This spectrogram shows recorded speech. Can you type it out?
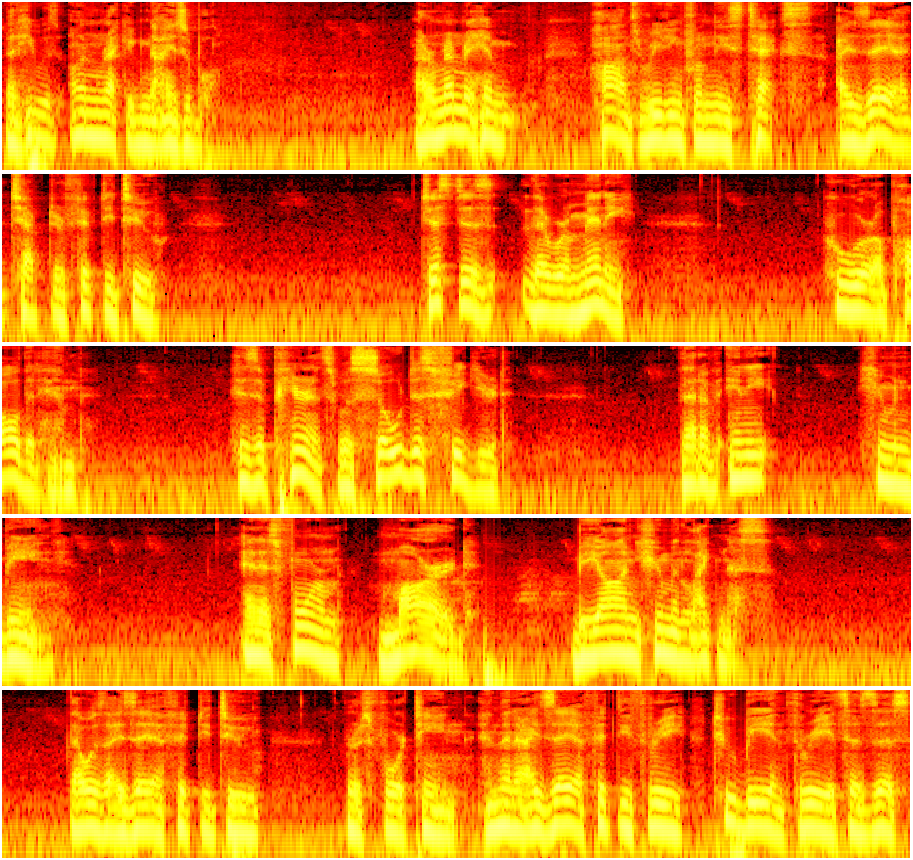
that he was unrecognizable. I remember him, Hans, reading from these texts Isaiah chapter 52. Just as there were many who were appalled at him, his appearance was so disfigured that of any human being, and his form marred beyond human likeness. That was Isaiah 52, verse 14. And then Isaiah 53, 2b and 3, it says this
